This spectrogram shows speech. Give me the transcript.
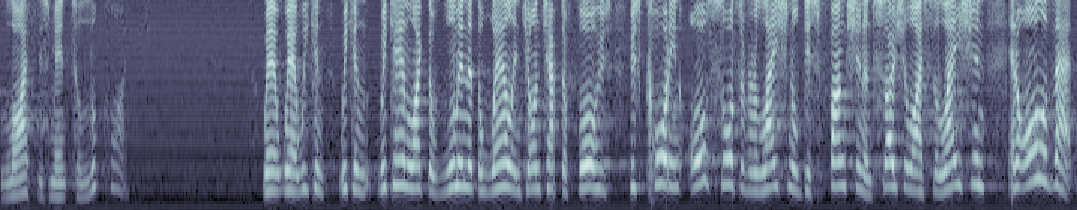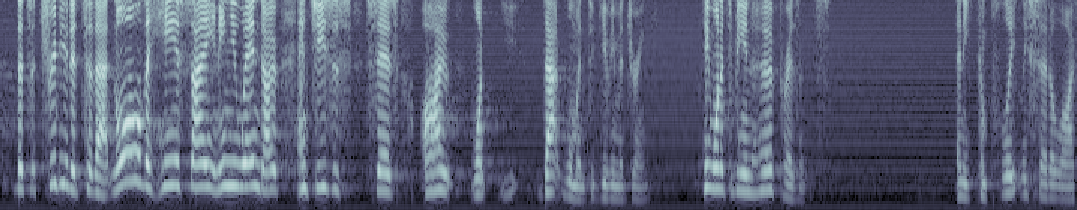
life is meant to look like where, where we, can, we, can, we can, like the woman at the well in John chapter 4, who's, who's caught in all sorts of relational dysfunction and social isolation and all of that that's attributed to that, and all the hearsay and innuendo. And Jesus says, I want you, that woman to give him a drink. He wanted to be in her presence. And he completely set her life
